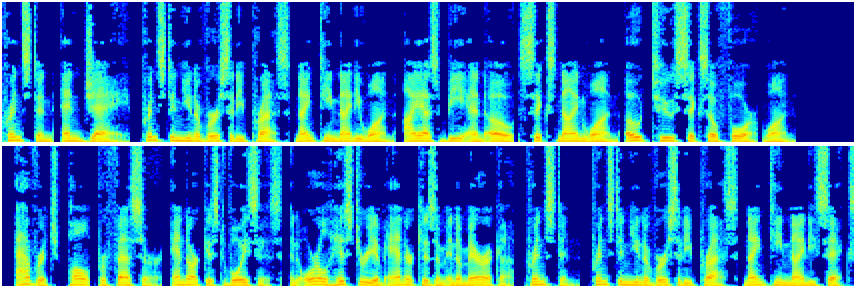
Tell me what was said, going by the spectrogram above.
Princeton, N.J., Princeton University Press 1991, ISBN 0-691-02604-1. Avrich, Paul Professor, Anarchist Voices, An Oral History of Anarchism in America, Princeton, Princeton University Press 1996.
